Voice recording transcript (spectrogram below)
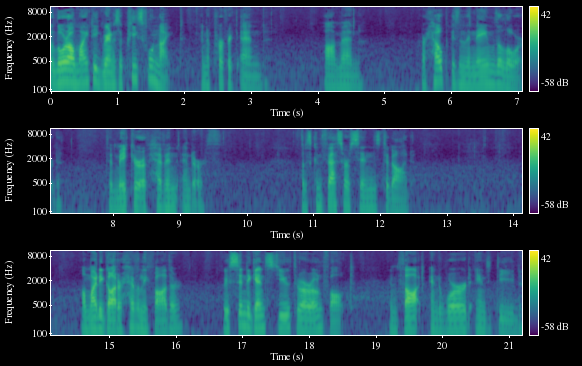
The Lord Almighty grant us a peaceful night and a perfect end. Amen. Our help is in the name of the Lord, the Maker of heaven and earth. Let us confess our sins to God. Almighty God, our Heavenly Father, we have sinned against you through our own fault, in thought and word and deed,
